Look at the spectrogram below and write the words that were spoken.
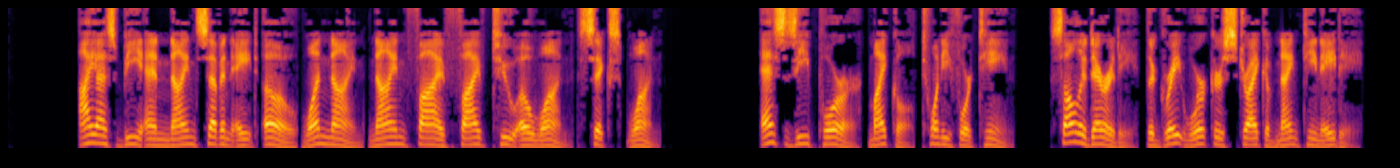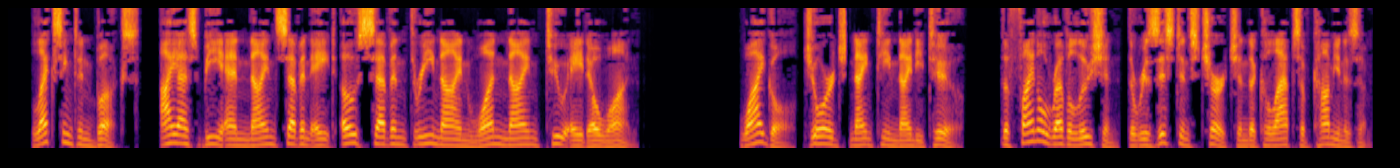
ISBN 978 0 19 955201 6, 1. S. Z. Poorer, Michael 2014. Solidarity, The Great Workers' Strike of 1980. Lexington Books. ISBN 978-0739192801. Weigel, George 1992. The Final Revolution, The Resistance Church and the Collapse of Communism.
